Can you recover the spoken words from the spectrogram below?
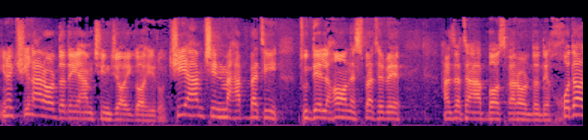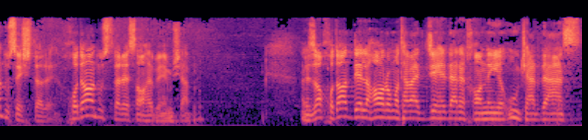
اینو کی قرار داده یه همچین جایگاهی رو؟ کی همچین محبتی تو دلها نسبت به حضرت عباس قرار داده؟ خدا دوستش داره. خدا دوست داره صاحب امشب رو. لذا خدا دلها رو متوجه در خانه او کرده است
